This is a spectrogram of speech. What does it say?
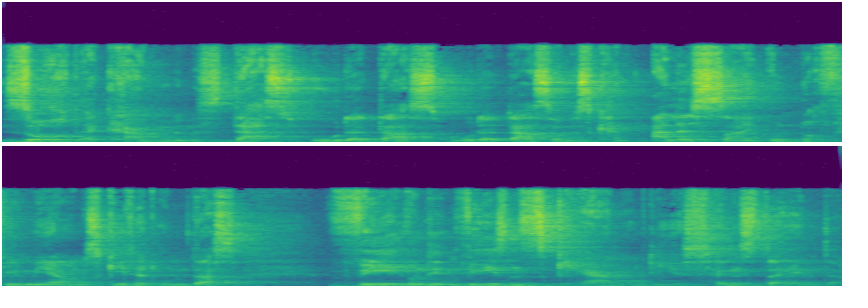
Suchterkrankungen ist das oder das oder das, sondern es kann alles sein und noch viel mehr. Und es geht halt um das, um den Wesenskern, um die Essenz dahinter.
